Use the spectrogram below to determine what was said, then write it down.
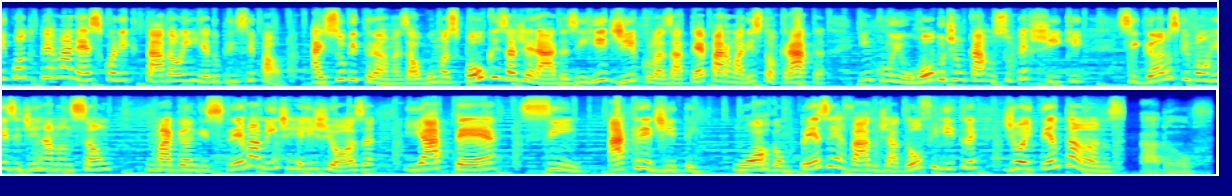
enquanto permanece conectada ao enredo principal. As subtramas, algumas pouco exageradas e ridículas até para um aristocrata, incluem o roubo de um carro super chique, ciganos que vão residir na mansão, uma gangue extremamente religiosa e até, sim, acreditem, um órgão preservado de Adolf Hitler de 80 anos. Adolf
